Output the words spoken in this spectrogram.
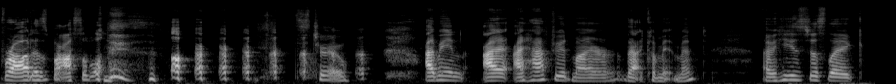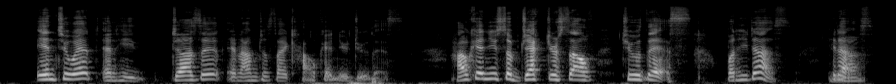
broad as possible It's true. I mean, I I have to admire that commitment. I mean, he's just like into it and he does it and I'm just like, how can you do this? How can you subject yourself to this? But he does. He Yeah. does.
